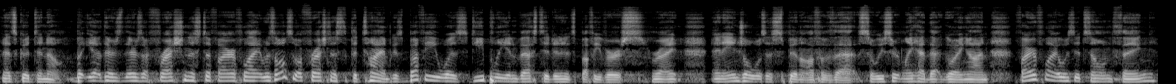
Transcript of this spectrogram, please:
that's good to know." But yeah, there's there's a freshness to Firefly. It was also a freshness at the time because Buffy was deeply invested in its Buffyverse, right? And Angel was a spin-off of that, so we certainly had that going on. Firefly was its own thing,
